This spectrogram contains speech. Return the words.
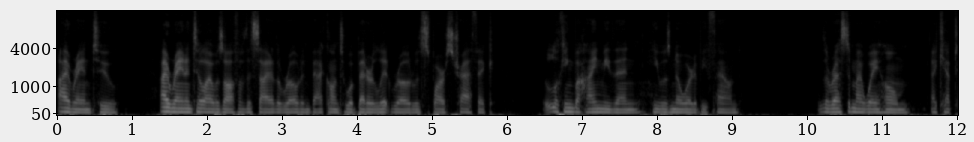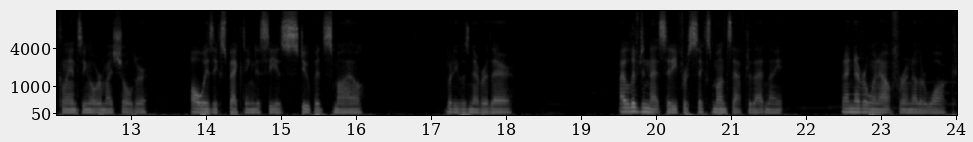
I ran too. I ran until I was off of the side of the road and back onto a better lit road with sparse traffic. Looking behind me then, he was nowhere to be found. The rest of my way home, I kept glancing over my shoulder, always expecting to see his stupid smile. But he was never there. I lived in that city for six months after that night, and I never went out for another walk.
